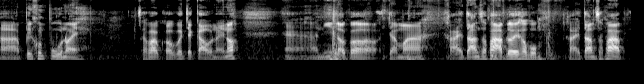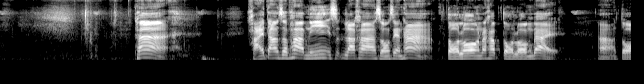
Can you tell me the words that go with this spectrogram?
อ่าเป็นคุณปู่หน่อย สภาพเขาก็จะเก่าหน่อยเนาะอ่าอันนี้เราก็จะมาขายตามสภาพเลยครับผมขายตามสภาพ ถ้าขายตามสภาพนี้ราคา 2 5 0 0 0ต่อรองนะครับ ต่อรองได้อ่าต่อ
